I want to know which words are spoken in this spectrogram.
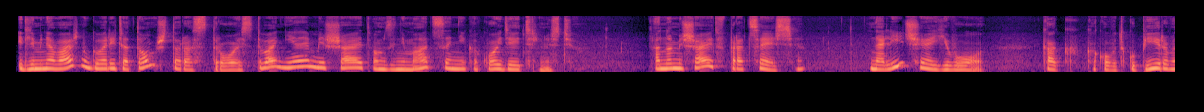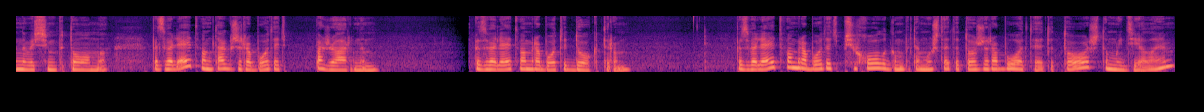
И для меня важно говорить о том, что расстройство не мешает вам заниматься никакой деятельностью. Оно мешает в процессе. Наличие его как какого-то купированного симптома позволяет вам также работать пожарным, позволяет вам работать доктором, позволяет вам работать психологом, потому что это тоже работа, это то, что мы делаем,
